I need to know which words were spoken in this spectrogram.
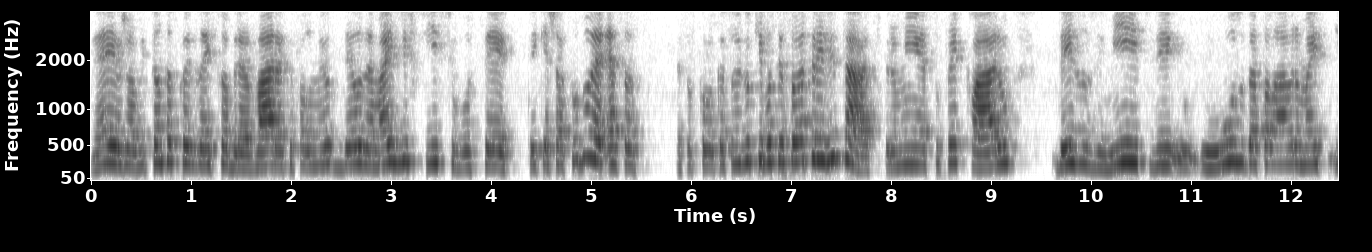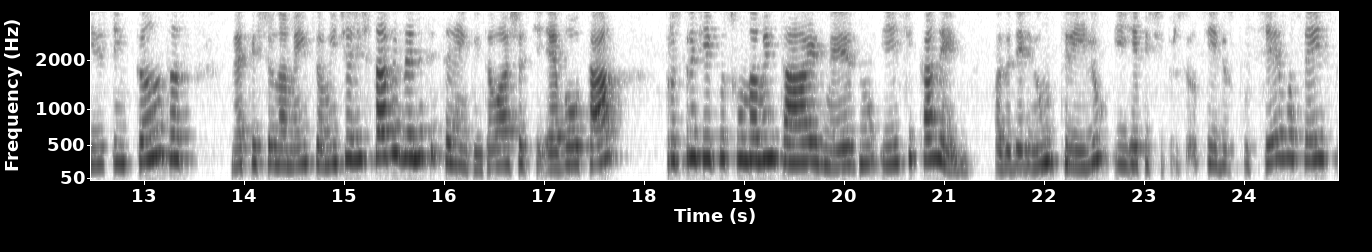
né? Eu já ouvi tantas coisas aí sobre a vara que eu falo, meu Deus, é mais difícil você ter que achar tudo essas, essas colocações do que você só acreditar, que para mim é super claro, desde os limites e o uso da palavra, mas existem tantas né, questionamentos, realmente a gente está vivendo esse tempo, então acho que é voltar para os princípios fundamentais mesmo e ficar neles, fazer deles um trilho e repetir para os seus filhos por que vocês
